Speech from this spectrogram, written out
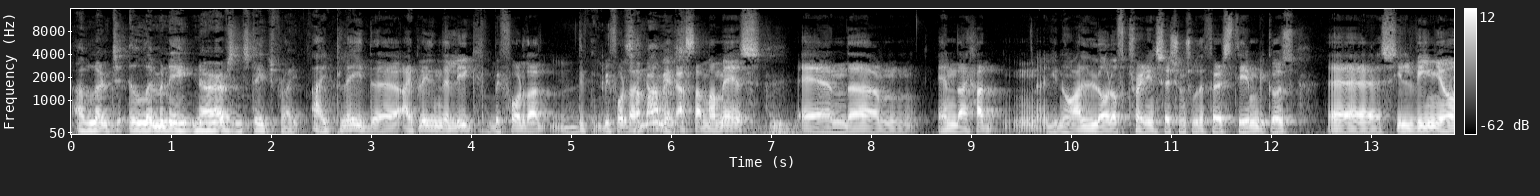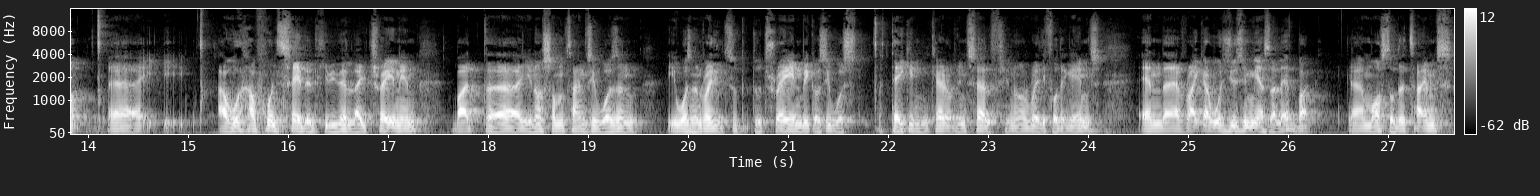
I've learned to eliminate nerves and stage fright. I played uh, I played in the league before that before that at San Mamés, and um, and I had you know a lot of training sessions with the first team because uh, Silvinho uh, I w- I won't say that he didn't like training, but uh, you know sometimes he wasn't he wasn't ready to, to train because he was taking care of himself, you know, ready for the games. And uh, Rijkaard was using me as a left back uh, most of the times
